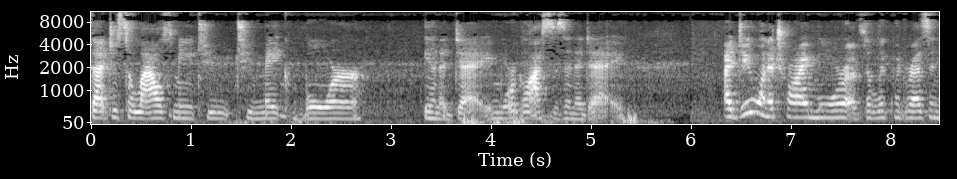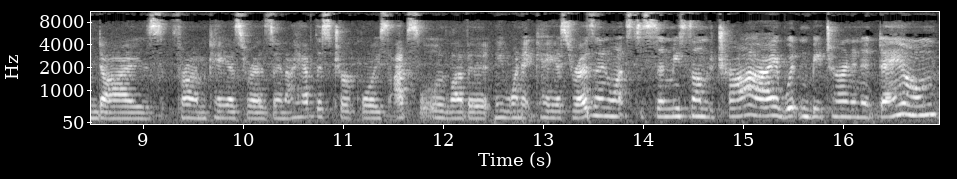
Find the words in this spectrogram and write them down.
that just allows me to, to make more in a day, more glasses in a day. I do want to try more of the liquid resin dyes from KS Resin. I have this turquoise, absolutely love it. Anyone at KS Resin wants to send me some to try, wouldn't be turning it down.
